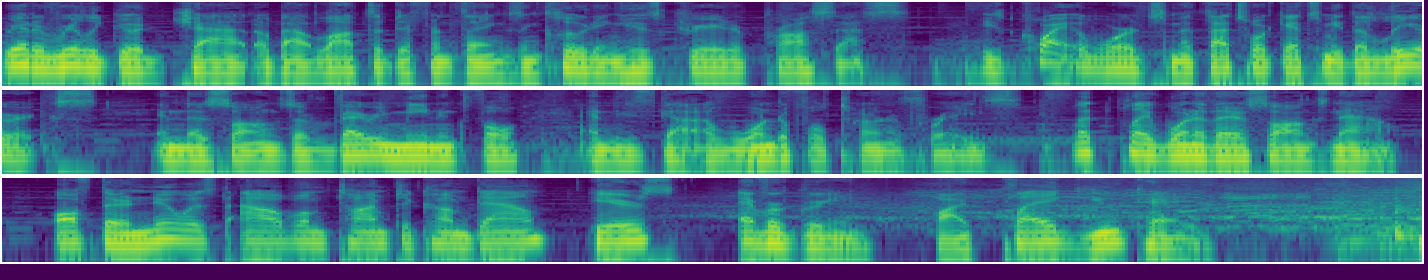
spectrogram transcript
We had a really good chat about lots of different things, including his creative process. He's quite a wordsmith. That's what gets me. The lyrics in those songs are very meaningful, and he's got a wonderful turn of phrase. Let's play one of their songs now. Off their newest album, Time to Come Down, here's Evergreen by Plague UK.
